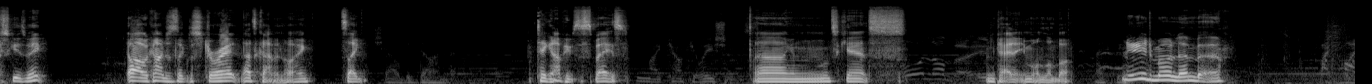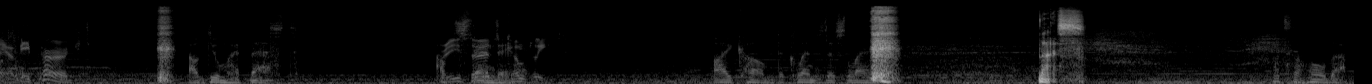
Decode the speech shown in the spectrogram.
Excuse me. Oh, we can't just like destroy it? That's kind of annoying. It's like shall be done. taking up heaps of space. Doing my calculations. Um, let's get. More lumber is Okay, I need more lumber. Need more lumber. By fire be purged. I'll do my best. research complete. I come to cleanse this land. Nice. What's the holdup?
